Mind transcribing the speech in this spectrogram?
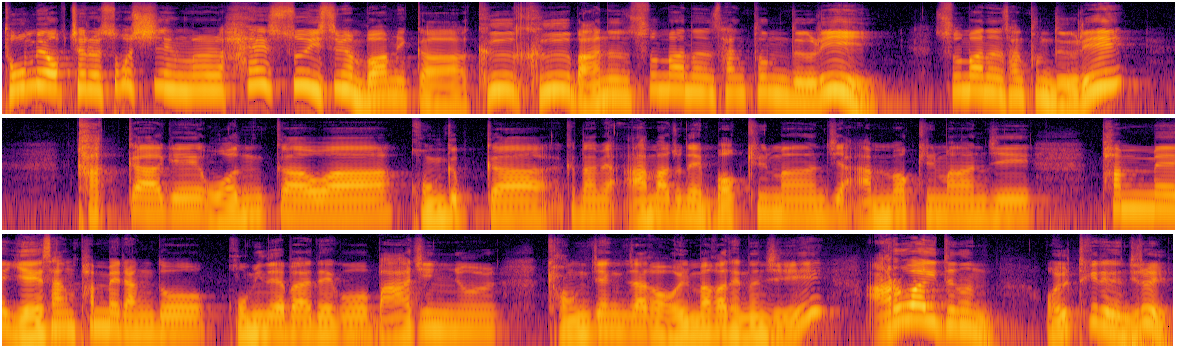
도매 업체를 소싱을 할 수 있으면 뭐 합니까? 그그 많은 수많은 상품들이 수많은 상품들이 각각의 원가와 공급가 그다음에 아마존에 먹힐 만한지 안 먹힐 만한지 판매 예상 판매량도 고민해 봐야 되고 마진율 경쟁자가 얼마가 됐는지 ROI 등은 어떻게 되는지를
